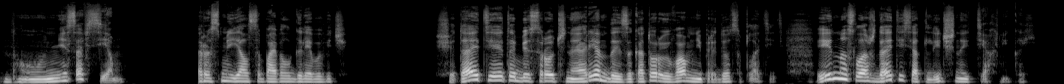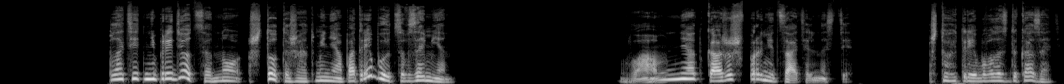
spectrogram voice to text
«Ну, не совсем», — рассмеялся Павел Глебович. Считайте это бессрочной арендой, за которую вам не придется платить, и наслаждайтесь отличной техникой. Платить не придется, но что-то же от меня потребуется взамен. Вам не откажешь в проницательности. Что и требовалось доказать.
